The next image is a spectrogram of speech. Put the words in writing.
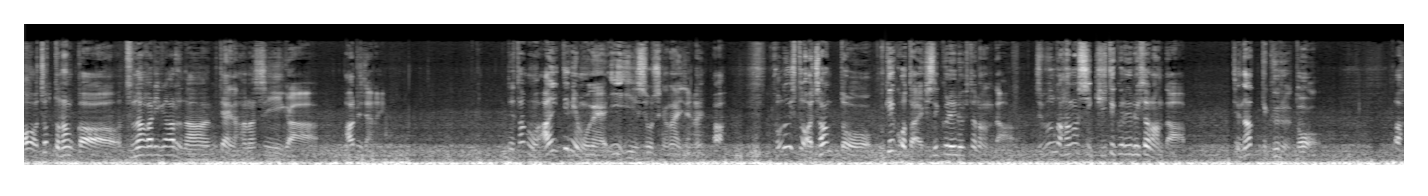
あ、ちょっとなんか、つながりがあるな、みたいな話があるじゃない？で、多分相手にもね、いい印象しかないじゃない？あ、この人はちゃんと受け答えしてくれる人なんだ。自分の話聞いてくれる人なんだ。ってなってくると、あ、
